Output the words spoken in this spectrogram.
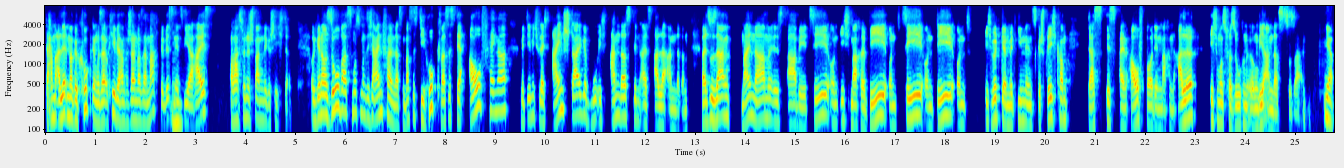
Da haben alle immer geguckt und gesagt, okay, wir haben verstanden, was er macht, wir wissen mhm. jetzt, wie er heißt, aber was für eine spannende Geschichte. Und genau sowas muss man sich einfallen lassen. Was ist die Hook? Was ist der Aufhänger, mit dem ich vielleicht einsteige, wo ich anders bin als alle anderen? Weil zu sagen, mein Name ist ABC und ich mache B und C und D und ich würde gern mit Ihnen ins Gespräch kommen, das ist ein Aufbau, den machen alle. Ich muss versuchen, irgendwie anders zu sein. Ja,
